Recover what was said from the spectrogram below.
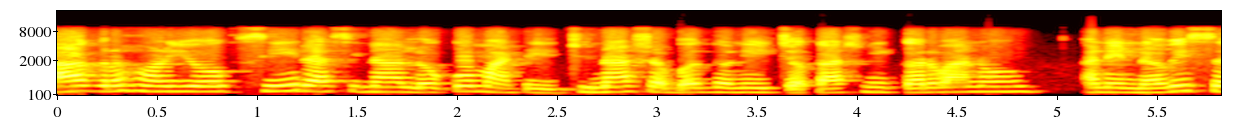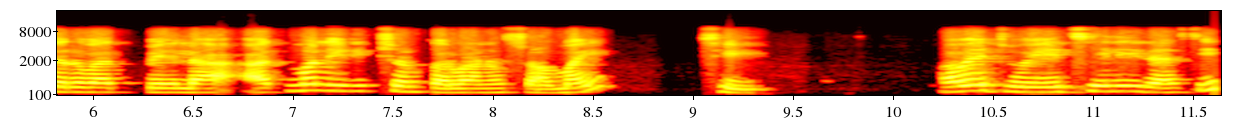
આ ગ્રહણ યોગ સિંહ રાશિના લોકો માટે જૂના સંબંધોની ચકાસણી કરવાનો અને નવી શરૂઆત પહેલા આત્મનિરીક્ષણ કરવાનો સમય છે. હવે જોઈએ છેલ્લી રાશિ,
